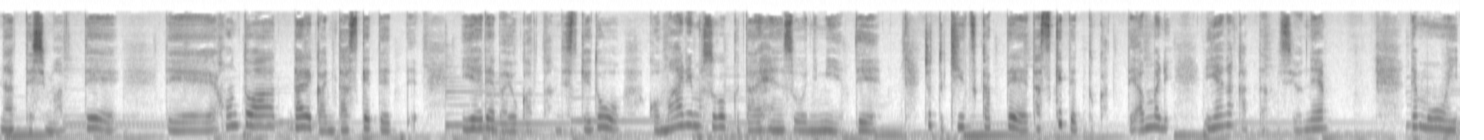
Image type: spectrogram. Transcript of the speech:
なってしまってで本当は誰かに助けてって言えればよかったんですけどこう周りもすごく大変そうに見えてちょっと気遣って助けてとかってあんまり言えなかったんですよね。でも言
